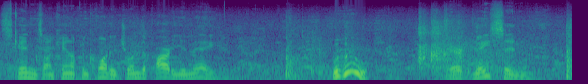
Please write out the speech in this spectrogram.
Skins on Candlepin Corner joined the party in May. Woohoo! Eric Mason oh,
